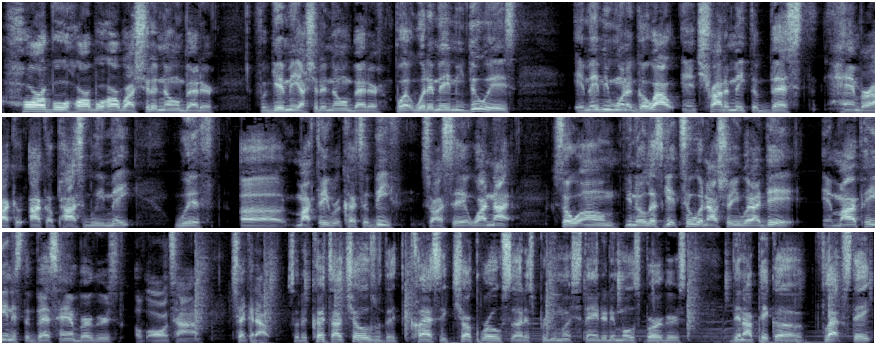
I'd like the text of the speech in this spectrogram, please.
Horrible, horrible, horrible. I should have known better. Forgive me, I should have known better. But what it made me do is it made me want to go out and try to make the best hamburger I could, I could possibly make with uh, my favorite cuts of beef. So I said, why not? So, um, you know, let's get to it and I'll show you what I did. In my opinion, it's the best hamburgers of all time. Check it out. So the cuts I chose was the classic chuck roast. Uh, that's pretty much standard in most burgers. Then I pick a flap steak,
